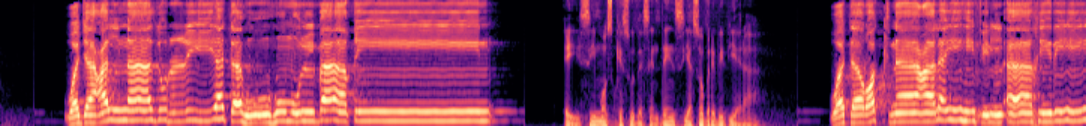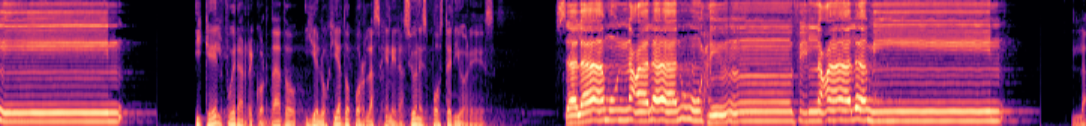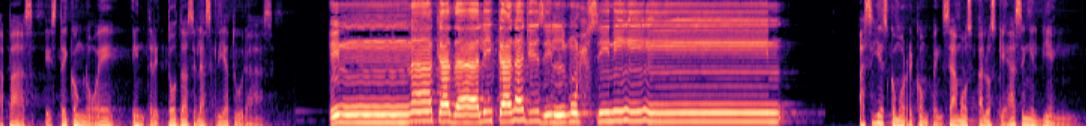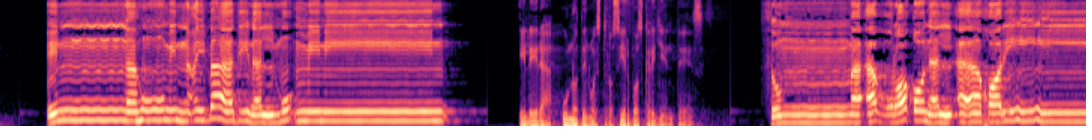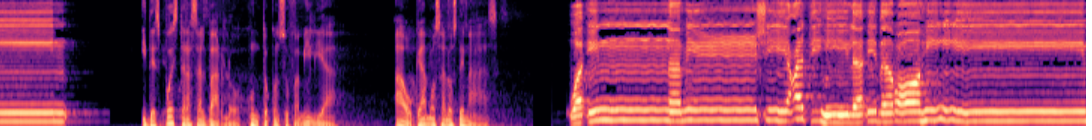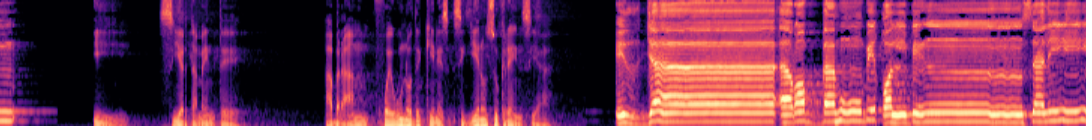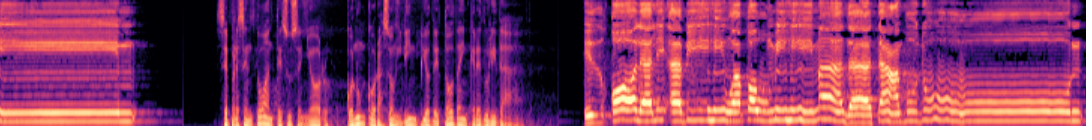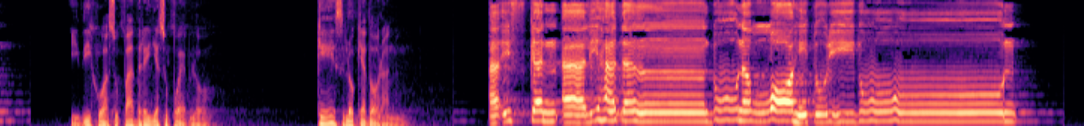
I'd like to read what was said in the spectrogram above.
E hicimos que su descendencia sobreviviera. y que él fuera recordado y elogiado por las generaciones posteriores سلام على نوح في العالمين la paz esté con Noé entre todas las criaturas انا كذلك نجزي المحسنين Así es como recompensamos a los que hacen el bien. Él era uno de nuestros siervos creyentes. Y después tras salvarlo junto con su familia, ahogamos a los demás. وان من شيعته لابراهيم Y ciertamente Abraham fue uno de quienes siguieron su creencia. اذ جاء ربه بقلب سليم Se presentó ante su Señor con un corazón limpio de toda incredulidad. اذ قال لابيه وقومه ماذا تعبدون Y dijo a su padre y a su pueblo: ¿Qué es lo que adoran? أئفكا آلهة دون الله تريدون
